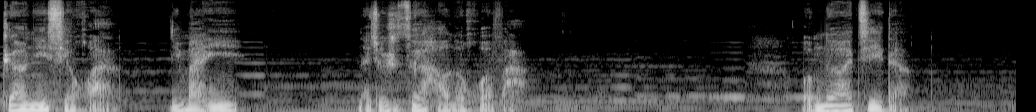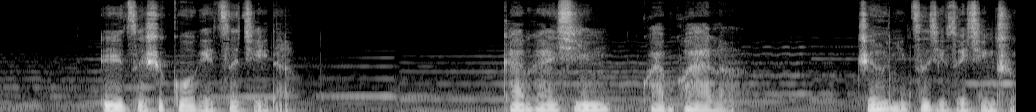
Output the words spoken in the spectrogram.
只要你喜欢，你满意，那就是最好的活法。我们都要记得，日子是过给自己的。开不开心，快不快乐，只有你自己最清楚。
